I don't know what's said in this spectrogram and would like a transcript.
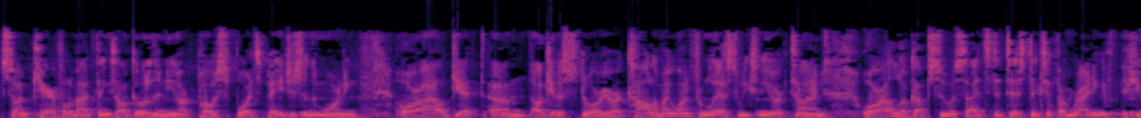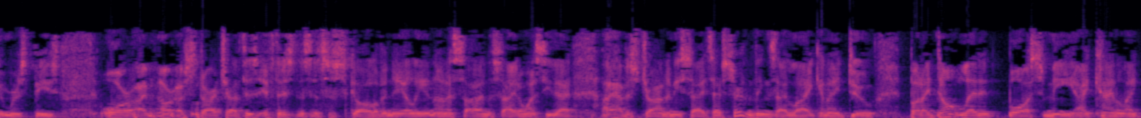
So I'm careful about things. I'll go to the New York Post sports pages in the morning, or I'll get um, I'll get a story or a column I want from last week's New York Times, or I'll look up suicide statistics if I'm writing a, a humorous piece, or I'm or a star chart. If there's, if there's this, it's a skull of an alien on a on the side, I want to see that. I have astronomy sites. I have certain things I like and I do, but I don't let it boss me. I kind of like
